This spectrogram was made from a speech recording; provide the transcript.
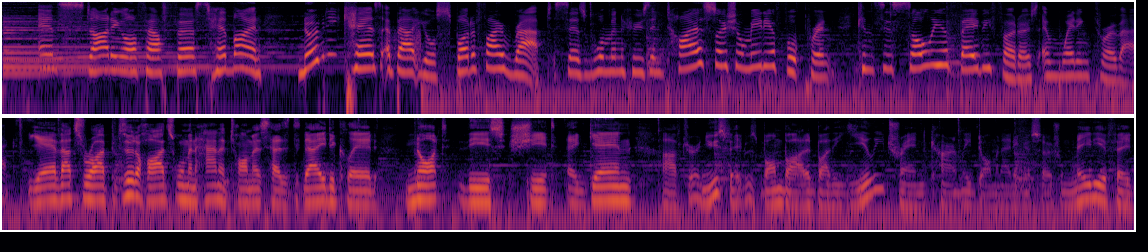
And starting off our first headline Nobody cares about your Spotify wrapped, says woman whose entire social media footprint consists solely of baby photos and wedding throwbacks. Yeah, that's right. Betoota Heights woman Hannah Thomas has today declared not this shit again after a newsfeed was bombarded by the yearly trend currently dominating her social media feed.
